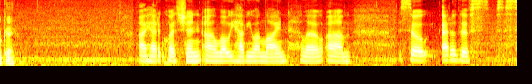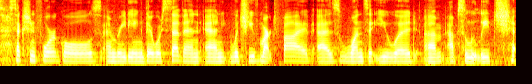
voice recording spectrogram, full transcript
Okay, I had a question uh, while we have you online. Hello. Um, So out of the s- s- section four goals, I'm reading, there were seven, and which you've marked five as ones that you would um, absolutely che-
